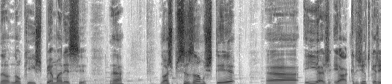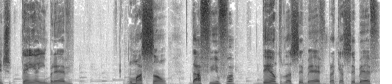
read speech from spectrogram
não, não quis permanecer. Né? Nós precisamos ter, uh, e eu acredito que a gente tenha em breve, uma ação da FIFA dentro da CBF para que a CBF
